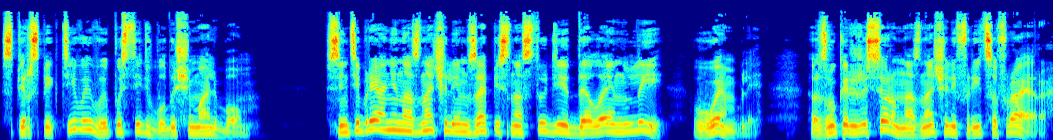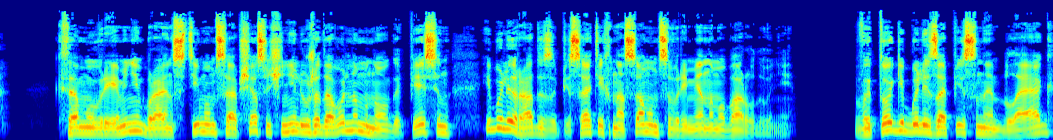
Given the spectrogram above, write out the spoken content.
с перспективой выпустить в будущем альбом. В сентябре они назначили им запись на студии Делейн Ли в Уэмбли. Звукорежиссером назначили Фрица Фрайера. К тому времени Брайан с Тимом сообща сочинили уже довольно много песен и были рады записать их на самом современном оборудовании. В итоге были записаны «Black»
